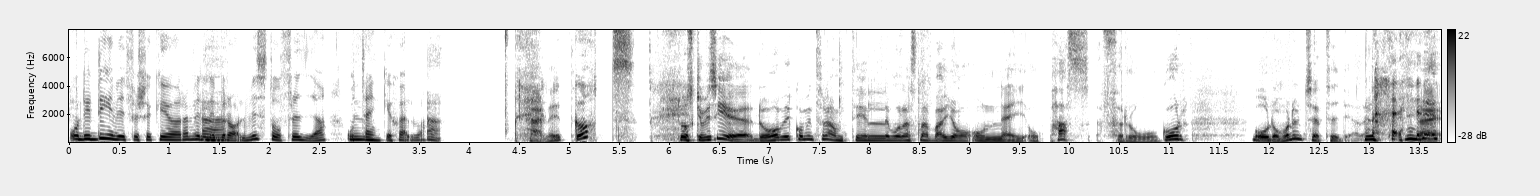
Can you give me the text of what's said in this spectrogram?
Och det är det vi försöker göra, vi Ja. liberaler. Vi står fria och tänker själva. Ja. Härligt. Gott! Då ska vi se, då har vi kommit fram till våra snabba ja och nej och passfrågor. Och de har du inte sett tidigare. Nej.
